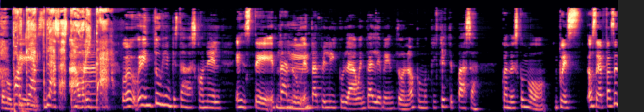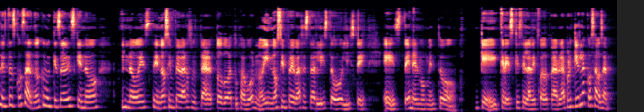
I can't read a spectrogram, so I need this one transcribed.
Como ¿Por que, qué hablas hasta Ajá. ahorita? O, "Ven, tú bien que estabas con él este, en tal, en tal película o en tal evento, ¿no? Como que, ¿qué te pasa? Cuando es como, pues, o sea, pasan estas cosas, ¿no? Como que sabes que no, no, este, no siempre va a resultar todo a tu favor, ¿no? Y no siempre vas a estar listo o liste, este, en el momento que crees que es el adecuado para hablar. Porque es la cosa, o sea,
